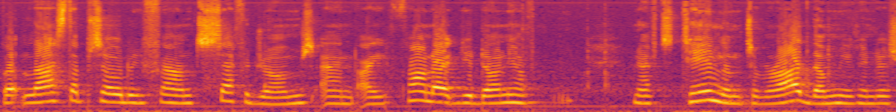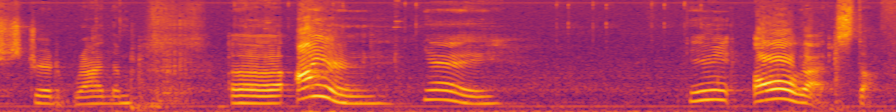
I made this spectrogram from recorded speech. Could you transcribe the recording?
But last episode we found Cephadromes and I found out you don't have you have to tame them to ride them, you can just straight up ride them. Uh iron! Yay. Give me all that stuff.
